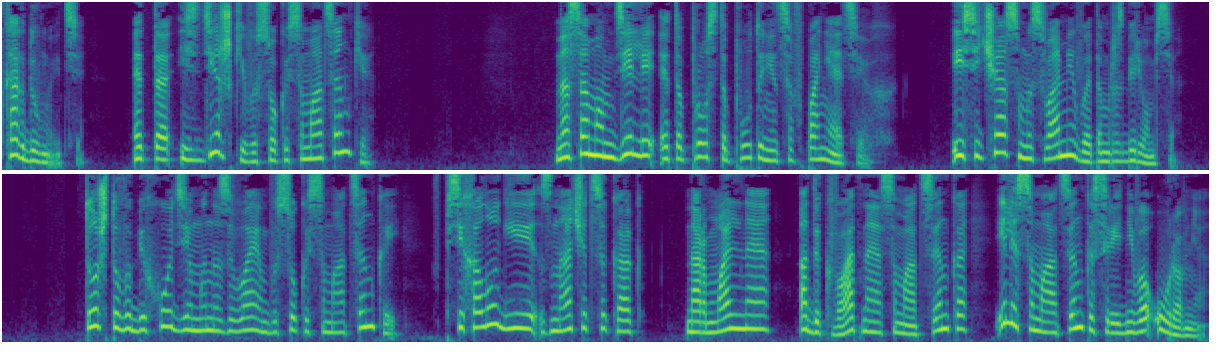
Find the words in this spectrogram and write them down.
Как думаете, это издержки высокой самооценки? На самом деле это просто путаница в понятиях. И сейчас мы с вами в этом разберемся. То, что в обиходе мы называем высокой самооценкой, в психологии значится как нормальная, адекватная самооценка или самооценка среднего уровня.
